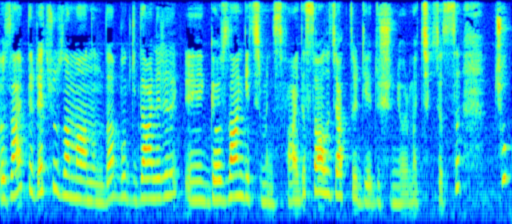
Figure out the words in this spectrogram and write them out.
Özellikle retro zamanında bu giderleri e, gözden geçirmeniz fayda sağlayacaktır diye düşünüyorum açıkçası. Çok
